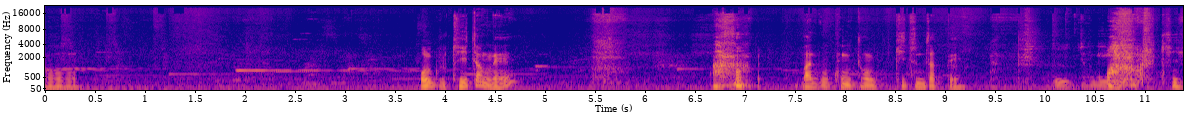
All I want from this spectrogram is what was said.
오 얼굴 개 작네? 아, 만국 공통 기준자 때 이쪽이 얼굴 기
